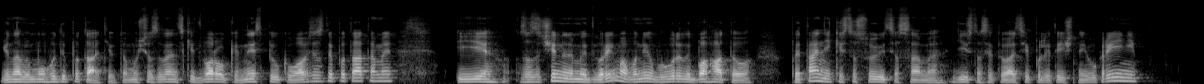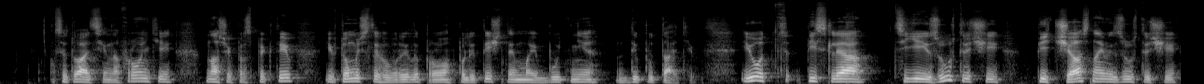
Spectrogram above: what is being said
і на вимогу депутатів, тому що Зеленський два роки не спілкувався з депутатами, і за зачиненими дверима вони обговорили багато питань, які стосуються саме дійсно ситуації політичної в Україні ситуації на фронті, наших перспектив, і в тому числі говорили про політичне майбутнє депутатів. І от після цієї зустрічі, під час навіть зустрічі,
